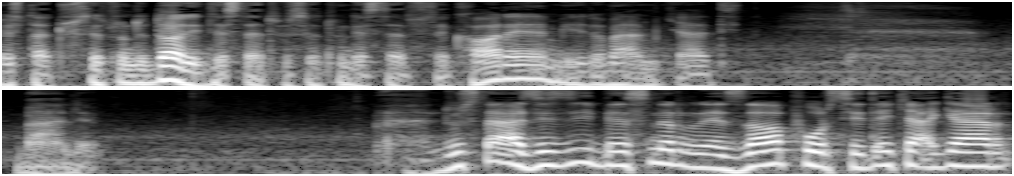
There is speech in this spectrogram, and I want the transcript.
استاتوستون رو دارید استاتوستون استاتوس کاره میرید و برمیگردید. بله. دوست عزیزی به اسم رضا پرسیده که اگر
